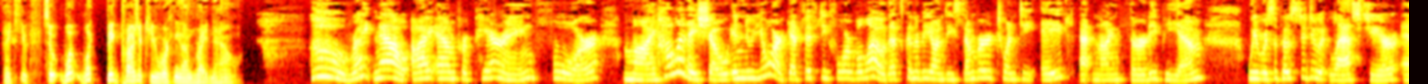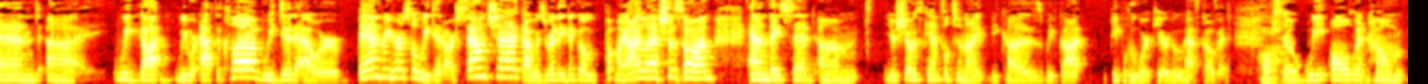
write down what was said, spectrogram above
Thank you. So what what big project are you working on right now? Oh, right now I am preparing for my holiday show in New York at 54 Below. That's going to be on December 28th at 9:30 p.m. We were supposed to do it last year, and uh, we got we were at the club. We did our band rehearsal. We did our sound check. I was ready to go put my eyelashes on, and they said. Um, your show is canceled tonight because we've got people who work here who have COVID. Oh. So we all went home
